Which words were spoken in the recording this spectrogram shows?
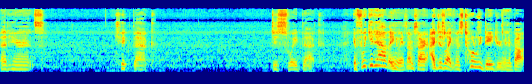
adherence, kickback, dissuade back. If we could have, anyways, I'm sorry, I just like was totally daydreaming about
